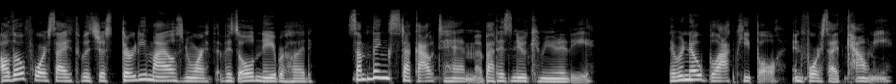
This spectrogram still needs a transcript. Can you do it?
although Forsyth was just 30 miles north of his old neighborhood, something stuck out to him about his new community. There were no black people in Forsyth County.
